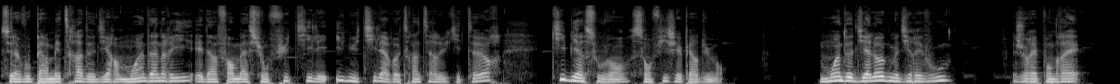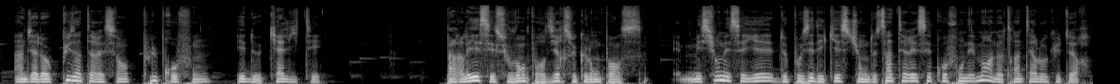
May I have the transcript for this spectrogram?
Cela vous permettra de dire moins d'âneries et d'informations futiles et inutiles à votre interlocuteur, qui bien souvent s'en fiche éperdument. Moins de dialogue, me direz-vous? Je répondrai un dialogue plus intéressant, plus profond et de qualité. Parler, c'est souvent pour dire ce que l'on pense. Mais si on essayait de poser des questions, de s'intéresser profondément à notre interlocuteur,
